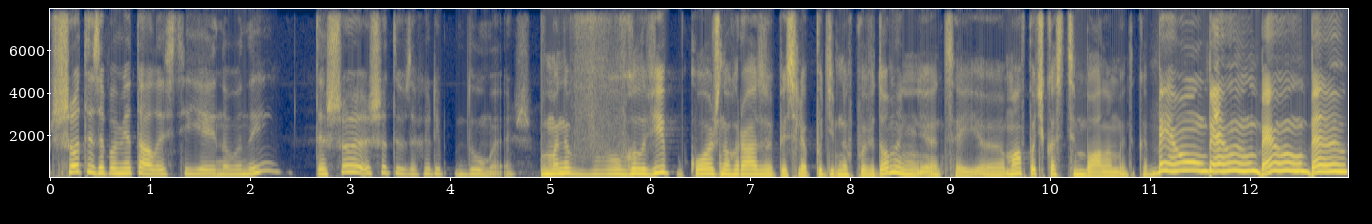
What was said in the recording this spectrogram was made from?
що ти запам'ятала з цієї новини? Та що що ти взагалі думаєш? В мене в, в голові кожного разу після подібних повідомлень е, цей е, мавпочка з цимбалами. Така беу, беу, беу, беу,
